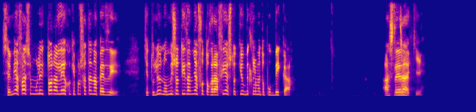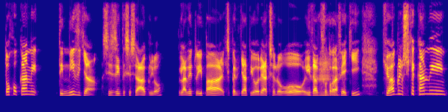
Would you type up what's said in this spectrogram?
Σε μια φάση μου λέει τώρα λέει έχω και πρόσφατα ένα παιδί. Και του λέω νομίζω ότι είδα μια φωτογραφία στο Cubicle με το που μπήκα. Αστεράκι. Το έχω κάνει την ίδια συζήτηση σε Άγγλο. Δηλαδή του είπα, Α, έχεις παιδιά, τι ωραία, ξέρω εγώ, είδα τη Μμμ. φωτογραφία εκεί. Και ο Άγγλος είχε κάνει,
